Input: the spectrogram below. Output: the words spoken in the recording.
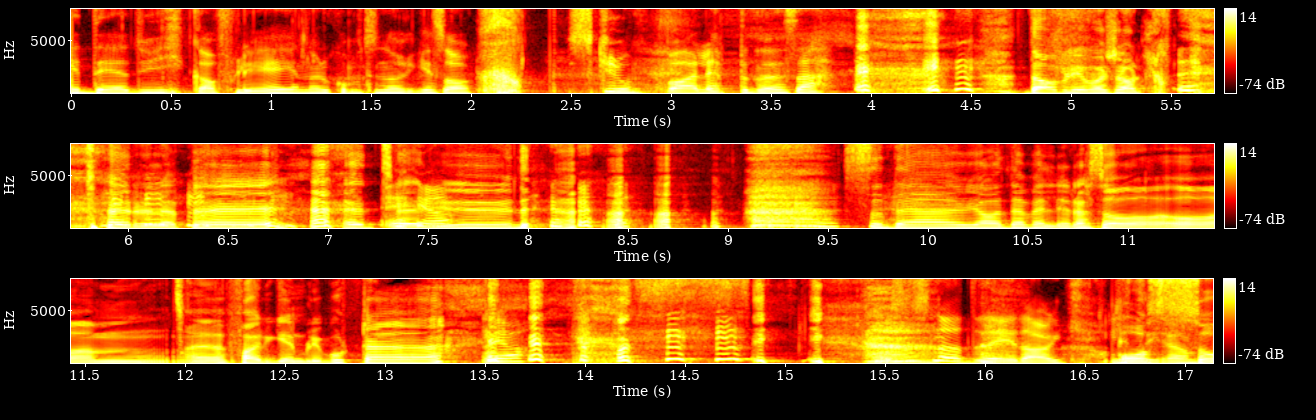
idet du gikk av flyet, når du kom til Norge, så skrumpa leppene seg. Da blir man sånn tørre lepper, tørr hud. Så det, ja, det er veldig rart. Så- Og um, fargen blir borte. Ja. Og så snødde det i dag. Litt Og grann. så,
